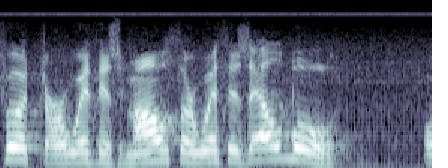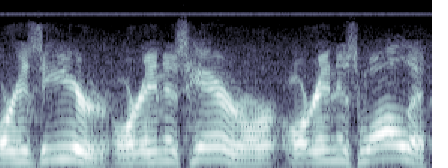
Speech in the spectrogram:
foot, or with his mouth, or with his elbow, or his ear, or in his hair, or, or in his wallet.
